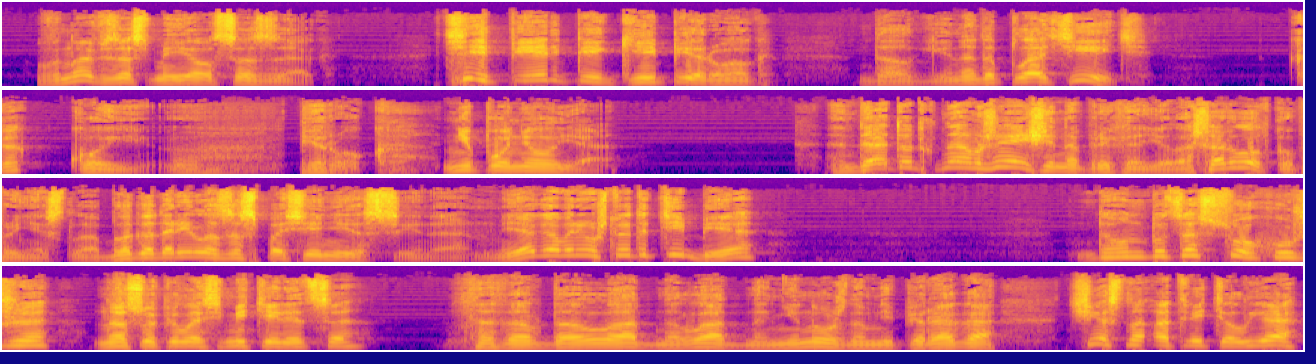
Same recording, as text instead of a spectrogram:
— вновь засмеялся Зак. — Теперь пеки пирог. Долги надо платить. — Какой э, пирог? — не понял я. Да тут к нам женщина приходила, шарлотку принесла, благодарила за спасение сына. Я говорю, что это тебе. Да он бы засох уже, насупилась метелица. Да, да ладно, ладно, не нужно мне пирога, честно ответил я,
